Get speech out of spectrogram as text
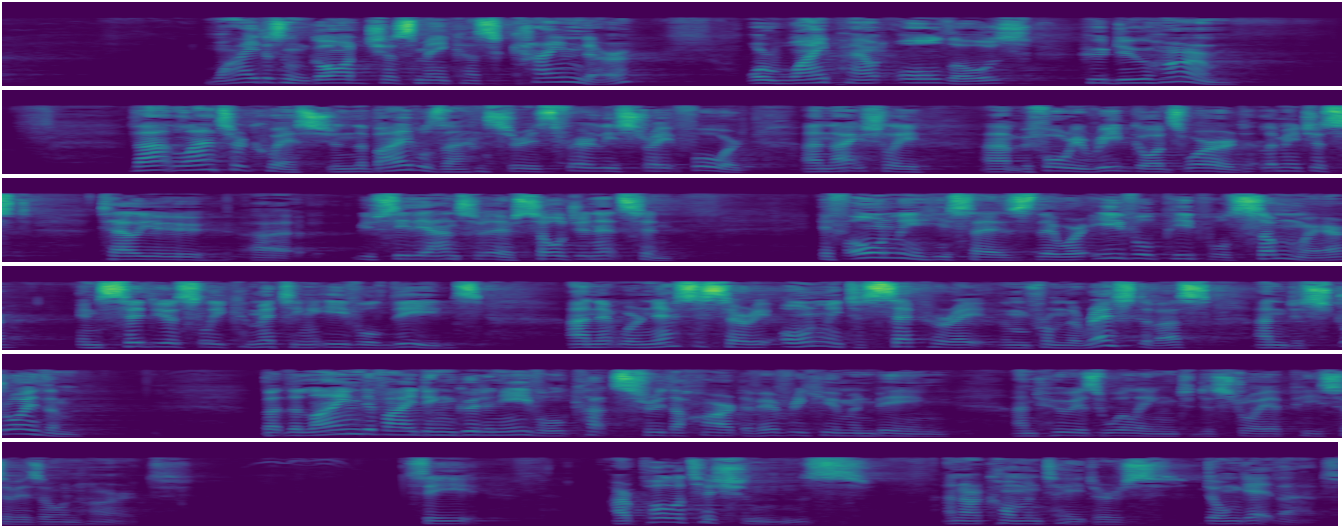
Why doesn't God just make us kinder or wipe out all those who do harm? That latter question, the Bible's answer is fairly straightforward. And actually, um, before we read God's word, let me just tell you uh, you see the answer there Solzhenitsyn. If only, he says, there were evil people somewhere insidiously committing evil deeds, and it were necessary only to separate them from the rest of us and destroy them. But the line dividing good and evil cuts through the heart of every human being, and who is willing to destroy a piece of his own heart? See, our politicians and our commentators don't get that.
